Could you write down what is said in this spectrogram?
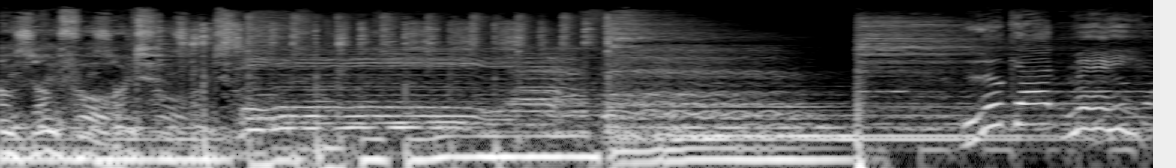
Van Zandvoort. Look at me.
